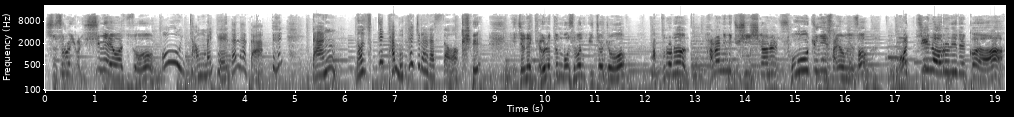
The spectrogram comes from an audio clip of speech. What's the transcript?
스스로 열심히 해왔어. 오, 정말 대단하다. 난 너 숙제 다 못할 줄 알았어. 이전에 게을렀던 모습은 잊어줘. 앞으로는 하나님이 주신 시간을 소중히 사용해서 멋진 어른이 될 거야.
